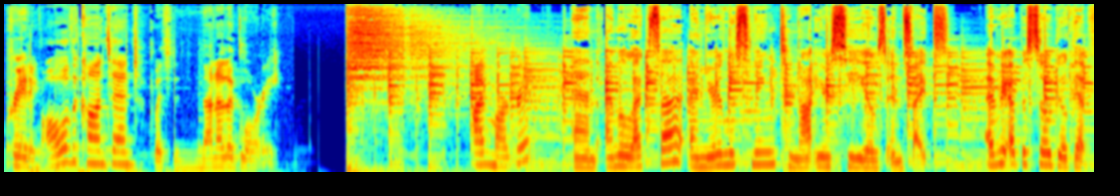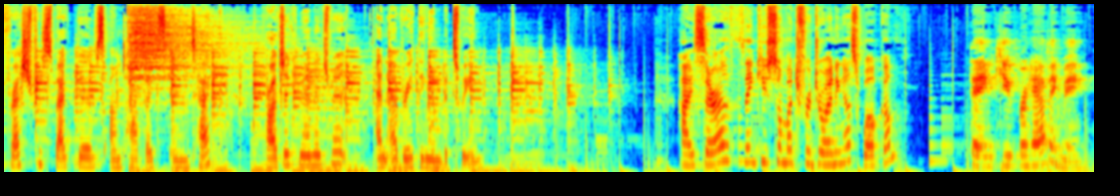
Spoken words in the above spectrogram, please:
creating all of the content with none of the glory. I'm Margaret. And I'm Alexa, and you're listening to Not Your CEO's Insights Every episode, you'll get fresh perspectives on topics in tech, project management, and everything in between. Hi, Sarah. Thank you so much for joining us. Welcome. Thank you for having me.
